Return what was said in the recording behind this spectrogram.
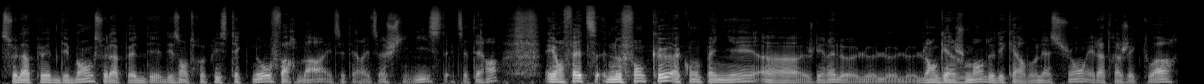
Cela peut être des banques, cela peut être des, des entreprises techno, pharma, etc., etc., chimistes, etc. Et en fait, ne font que accompagner, euh, je dirais, le- le- le- le- l'engagement de décarbonation et la trajectoire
